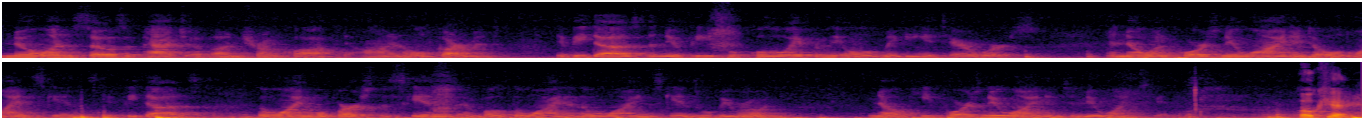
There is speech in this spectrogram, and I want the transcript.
No one sews a patch of unshrunk cloth on an old garment. If he does, the new piece will pull away from the old, making it tear worse. And no one pours new wine into old wineskins. If he does, the wine will burst the skins, and both the wine and the wineskins will be ruined. No, he pours new wine into new wineskins. Okay,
